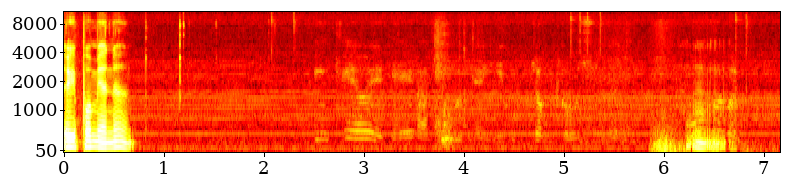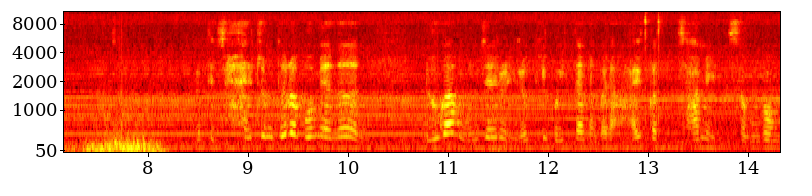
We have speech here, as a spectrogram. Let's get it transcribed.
여기 보면은 음, 잘좀 들어보면은 누가 문제를 일으키고 있다는 걸 알것 잠이 성공을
